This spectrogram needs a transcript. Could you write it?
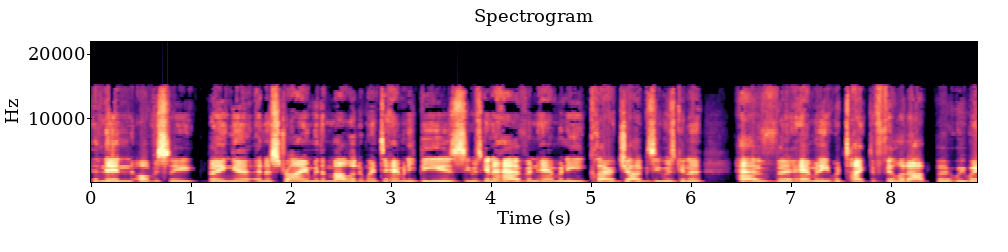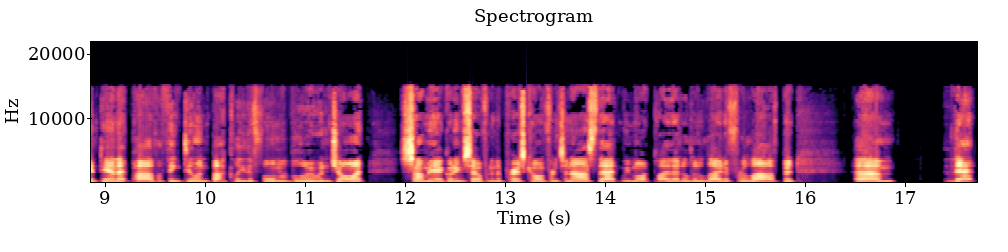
and then, obviously, being a, an Australian with a mullet, it went to how many beers he was going to have and how many claret jugs he was going to have, uh, how many it would take to fill it up. But we went down that path. I think Dylan Buckley, the former Blue and Giant, somehow got himself into the press conference and asked that. We might play that a little later for a laugh. But um, that,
